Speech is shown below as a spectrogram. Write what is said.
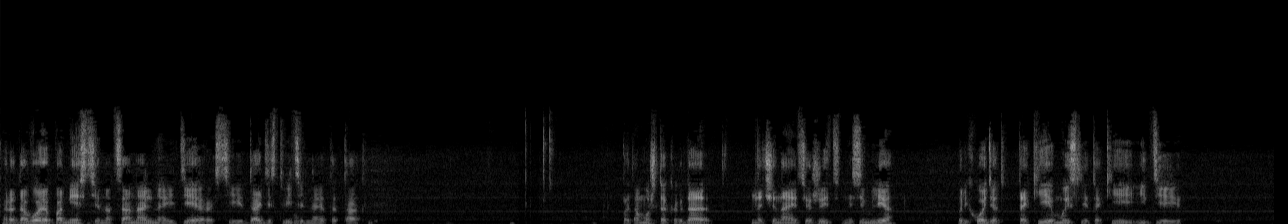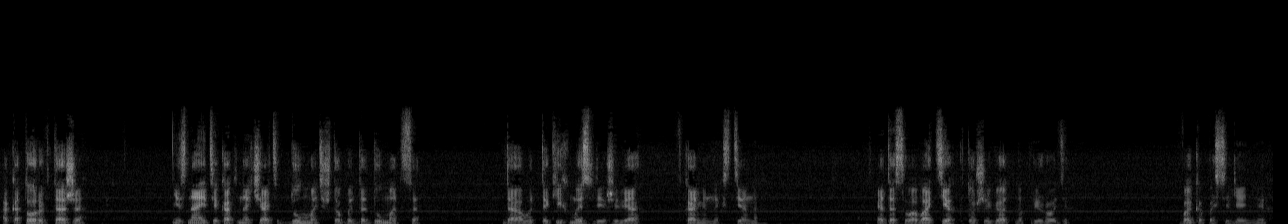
Родовое поместье – национальная идея России. Да, действительно, это так. Потому что когда начинаете жить на Земле, приходят такие мысли, такие идеи, о которых даже не знаете, как начать думать, чтобы додуматься до вот таких мыслей, живя в каменных стенах. Это слова тех, кто живет на природе, в экопоселениях.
